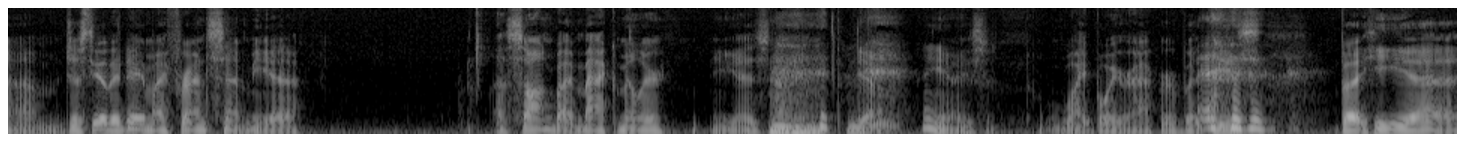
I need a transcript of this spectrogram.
Um, just the other day, my friend sent me a a song by Mac Miller. You guys know him? yeah you know, he's a white boy rapper, but he's but he uh,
